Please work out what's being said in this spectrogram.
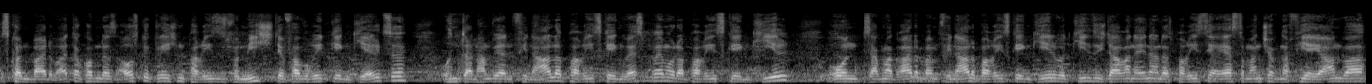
Es können beide weiterkommen, das ist ausgeglichen. Paris ist für mich der Favorit gegen Kielce. Und dann haben wir ein Finale, Paris gegen Westbrem oder Paris gegen Kiel. Und ich sag mal, gerade beim Finale Paris gegen Kiel wird Kiel sich daran erinnern, dass Paris die erste Mannschaft nach vier Jahren war,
